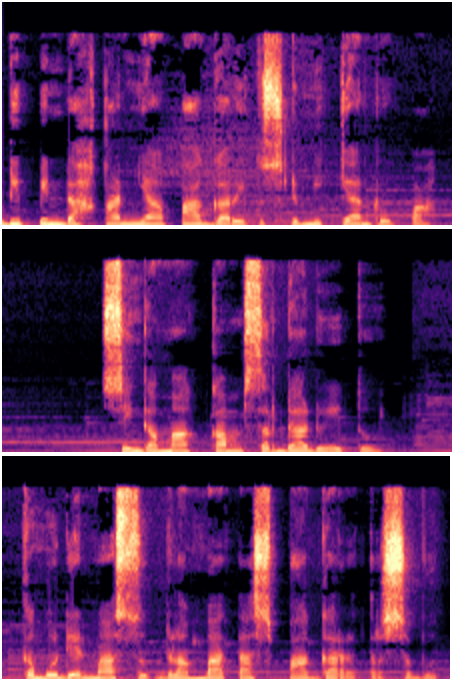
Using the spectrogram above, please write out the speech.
dipindahkannya pagar itu sedemikian rupa, sehingga makam serdadu itu kemudian masuk dalam batas pagar tersebut.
